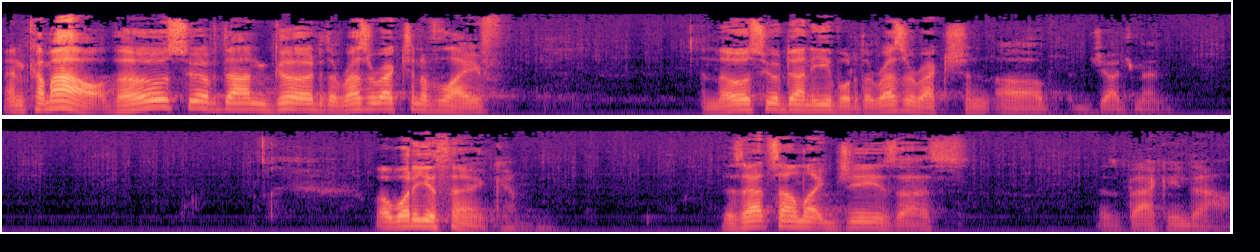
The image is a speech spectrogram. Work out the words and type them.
and come out, those who have done good to the resurrection of life, and those who have done evil to the resurrection of judgment. Well, what do you think? Does that sound like Jesus is backing down?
